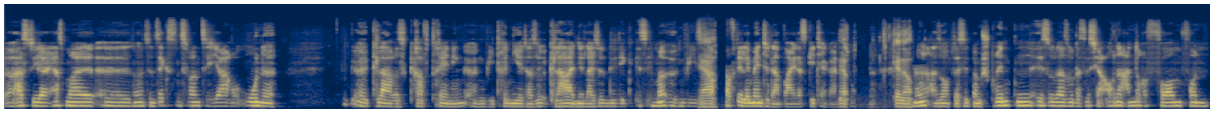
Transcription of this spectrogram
hast du ja erstmal äh, 1926 Jahre ohne äh, klares Krafttraining irgendwie trainiert. Also klar, in der Leichtathletik ist immer irgendwie ja. Kraftelemente dabei, das geht ja gar nicht ja, ohne. Genau. Ne? Also ob das jetzt beim Sprinten ist oder so, das ist ja auch eine andere Form von,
